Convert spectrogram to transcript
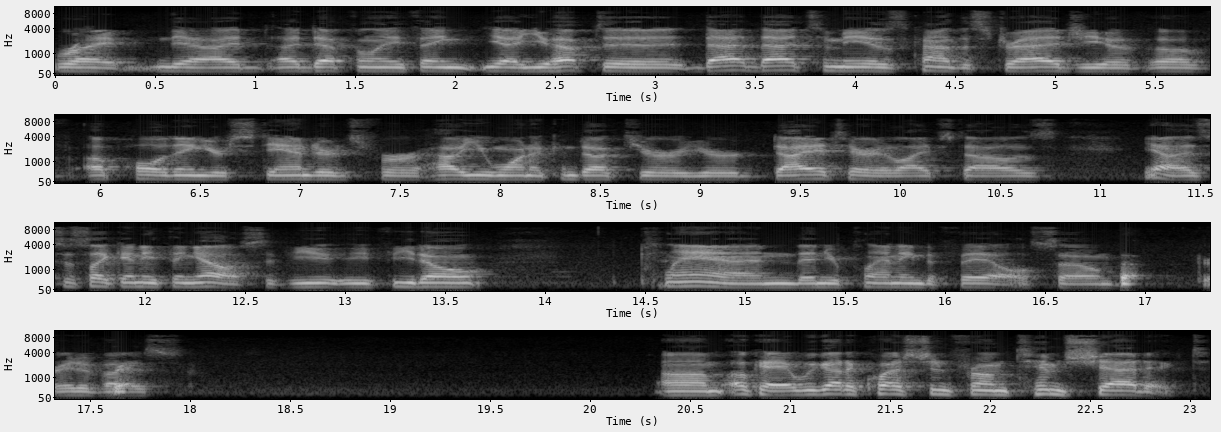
Right. Yeah, I, I definitely think yeah you have to that that to me is kind of the strategy of, of upholding your standards for how you want to conduct your your dietary lifestyles. Yeah, it's just like anything else. If you if you don't plan, then you're planning to fail. So great advice. Um, okay, we got a question from Tim Shaddick.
